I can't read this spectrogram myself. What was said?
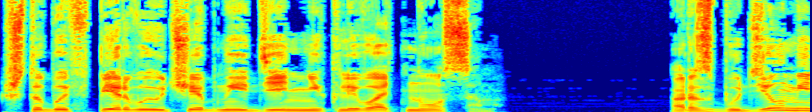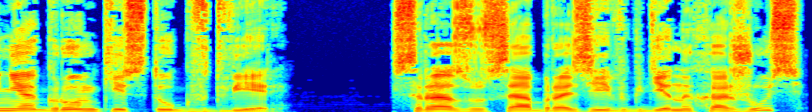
чтобы в первый учебный день не клевать носом. Разбудил меня громкий стук в дверь. Сразу сообразив, где нахожусь,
